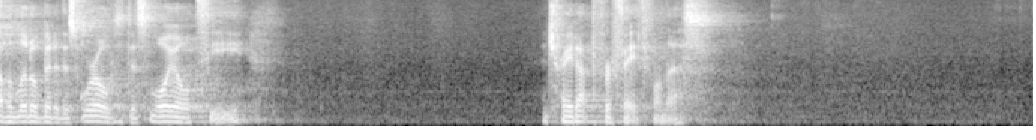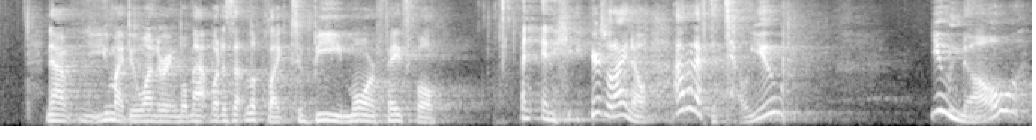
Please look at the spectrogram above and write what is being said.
of a little bit of this world's disloyalty and trade up for faithfulness. Now, you might be wondering, well, Matt, what does that look like to be more faithful? And, and here's what I know I don't have to tell you. You know.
